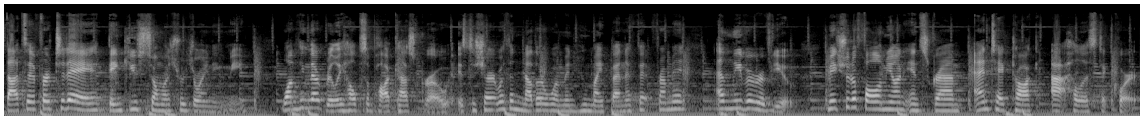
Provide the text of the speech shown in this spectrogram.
That's it for today. Thank you so much for joining me. One thing that really helps a podcast grow is to share it with another woman who might benefit from it and leave a review. Make sure to follow me on Instagram and TikTok at Holistic Court.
